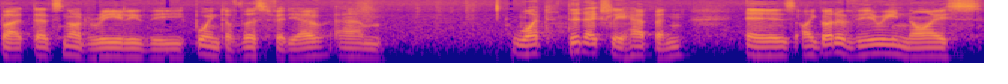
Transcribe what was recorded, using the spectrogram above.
But that's not really the point of this video. Um, what did actually happen is I got a very nice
